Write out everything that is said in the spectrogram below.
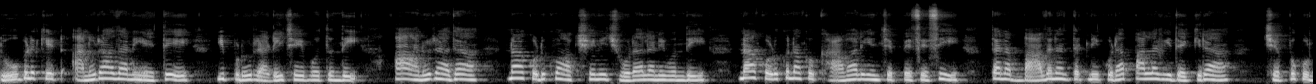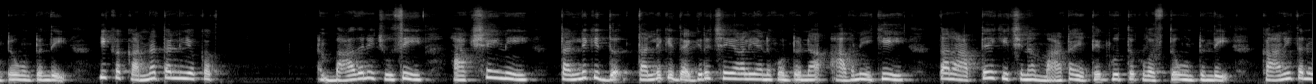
డూప్లికేట్ అనురాధని అయితే ఇప్పుడు రెడీ చేయబోతుంది. ఆ అనురాధ నా కొడుకు అక్షయ్ని చూడాలని ఉంది. నా కొడుకు నాకు కావాలి అని చెప్పేసేసి తన బాధనంతటినీ కూడా పల్లవి దగ్గర చెప్పుకుంటూ ఉంటుంది. ఇక కన్న తల్లి యొక్క బాధని చూసి అక్షయ్ని తల్లికి తల్లికి దగ్గర చేయాలి అనుకుంటున్న అవనికి తన అత్తయ్యకి ఇచ్చిన మాట అయితే గుర్తుకు వస్తూ ఉంటుంది. కానీ తను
